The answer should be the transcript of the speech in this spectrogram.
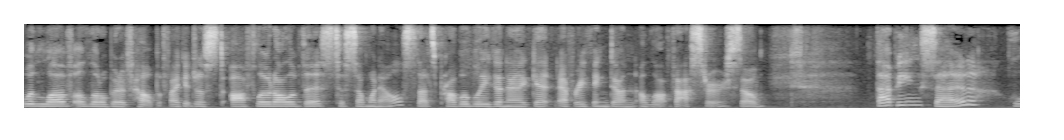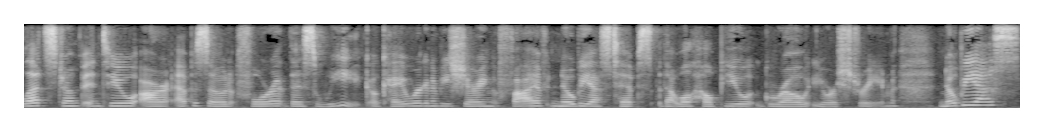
would love a little bit of help. If I could just offload all of this to someone else, that's probably going to get everything done a lot faster. So, that being said, let's jump into our episode for this week. Okay, we're going to be sharing five no BS tips that will help you grow your stream. No BS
